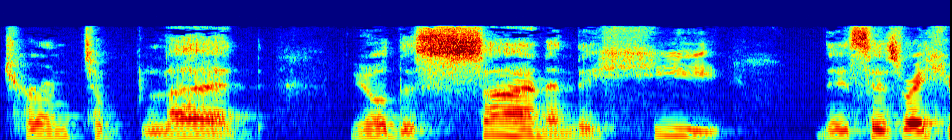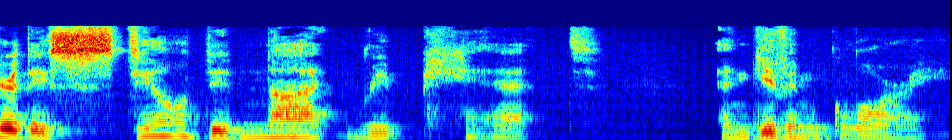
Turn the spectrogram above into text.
turned to blood you know, the sun and the heat. It says right here, they still did not repent and give him glory.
